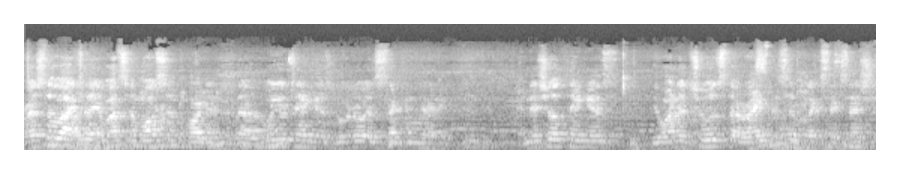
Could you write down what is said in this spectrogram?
First of all, I tell you what's the most important. The, who you take as guru is secondary. Initial thing is you want to choose the right disciplic succession.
